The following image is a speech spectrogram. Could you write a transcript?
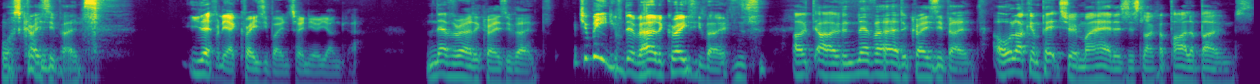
What's Crazy Bones? You definitely had Crazy Bones when you were younger. never heard of Crazy Bones. What do you mean you've never heard of Crazy Bones? I, I've never heard of Crazy Bones. All I can picture in my head is just like a pile of bones.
